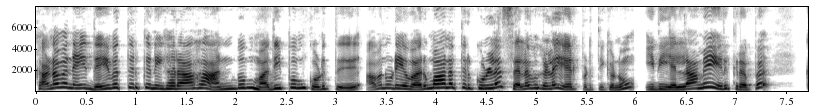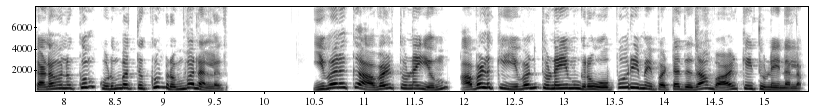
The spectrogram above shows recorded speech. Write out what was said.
கணவனை தெய்வத்திற்கு நிகராக அன்பும் மதிப்பும் கொடுத்து அவனுடைய வருமானத்திற்குள்ள செலவுகளை ஏற்படுத்திக்கணும். இது எல்லாமே இருக்கிறப்ப கணவனுக்கும் குடும்பத்துக்கும் ரொம்ப நல்லது. இவனுக்கு அவள் துணையும் அவளுக்கு இவன் துணையும்ங்கிற ஒப்புரிமைப்பட்டது தான் வாழ்க்கை துணை நலம்.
